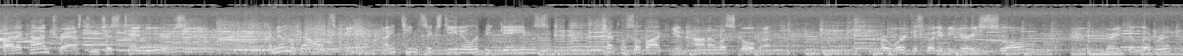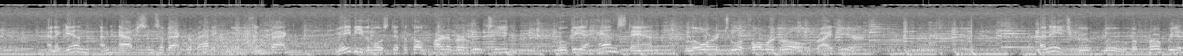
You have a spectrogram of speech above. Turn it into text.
Quite a contrast in just 10 years. And then the balance beam, 1968 Olympic Games, Czechoslovakian Anna Lisková. Her work is going to be very slow, very deliberate, and again, an absence of acrobatic moves. In fact, maybe the most difficult part of her routine will be a handstand lower to a forward roll right here. An age group move appropriate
